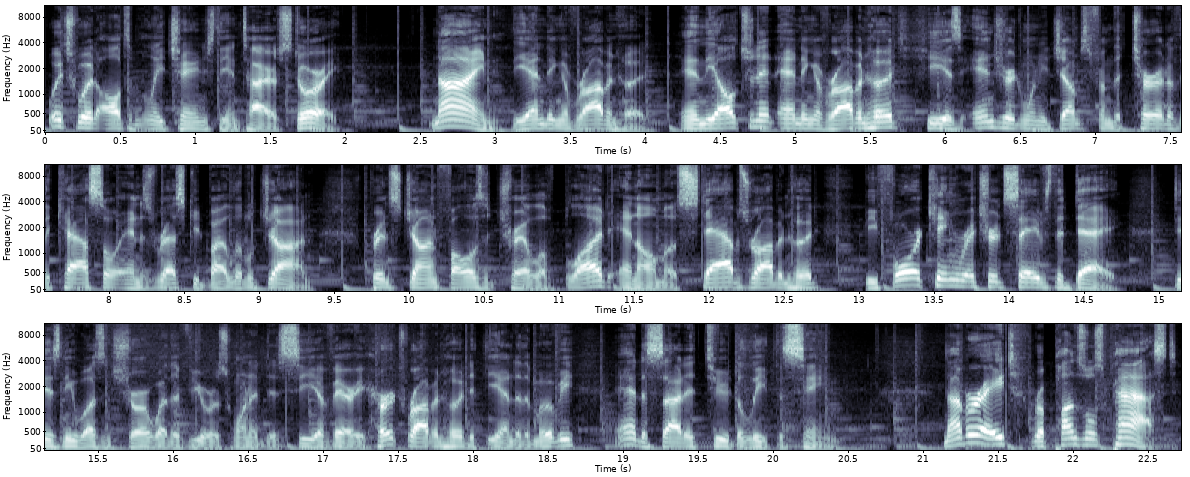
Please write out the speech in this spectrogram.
which would ultimately change the entire story. 9. The ending of Robin Hood. In the alternate ending of Robin Hood, he is injured when he jumps from the turret of the castle and is rescued by Little John. Prince John follows a trail of blood and almost stabs Robin Hood before King Richard saves the day. Disney wasn't sure whether viewers wanted to see a very hurt Robin Hood at the end of the movie and decided to delete the scene. Number 8. Rapunzel's Past.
